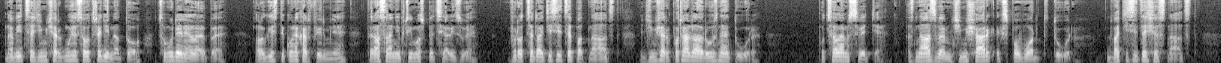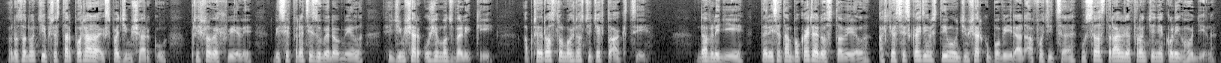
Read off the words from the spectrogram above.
Navíc se Gymshark může soustředit na to, co mu jde nejlépe, a logistiku nechat firmě, která se na ně přímo specializuje. V roce 2015 Gymshark pořádal různé tour po celém světě s názvem Gymshark Expo World Tour. 2016 Rozhodnutí přestat pořádat Expo Gymsharku přišlo ve chvíli, kdy si Francis uvědomil, že Gymshark už je moc veliký a přerostl možnosti těchto akcí. Dav lidí, který se tam pokaždé dostavil a chtěl si s každým z týmů Gymsharku povídat a fotit se, musel strávit ve frontě několik hodin.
